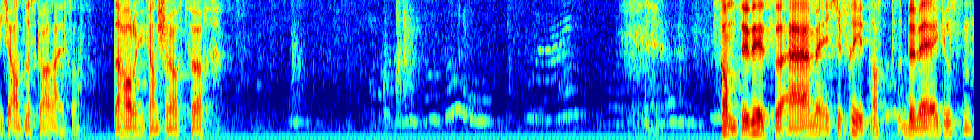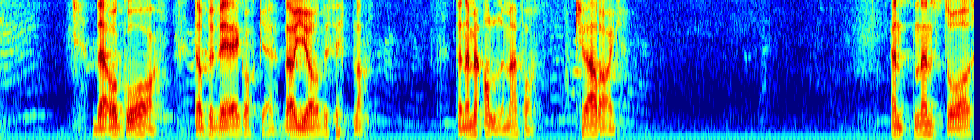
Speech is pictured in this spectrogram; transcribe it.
Ikke alle skal reise. Det har dere kanskje hørt før. Samtidig så er vi ikke fritatt bevegelsen. Det å gå, det å bevege oss, det å gjøre disipler. Den er vi alle med på hver dag. Enten en står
